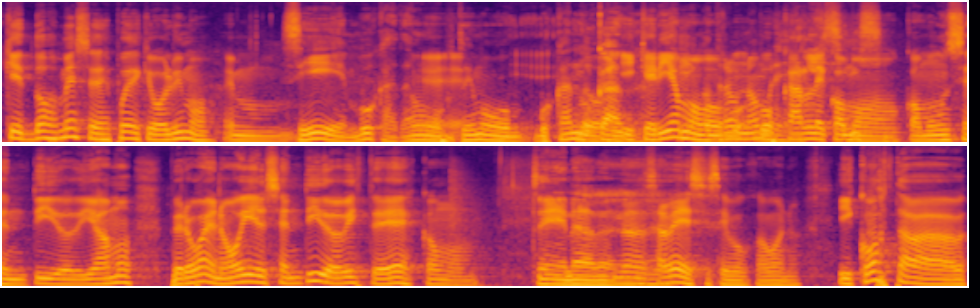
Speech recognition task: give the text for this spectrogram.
¿qué? Dos meses después de que volvimos. En, Sí, en busca, estamos- Eh, estuvimos buscando. buscando. y queríamos un buscarle como, como un sentido, digamos. Pero bueno, hoy el sentido, viste, es como... Sí, nada. No sabés si se busca, bueno. Y Costa...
